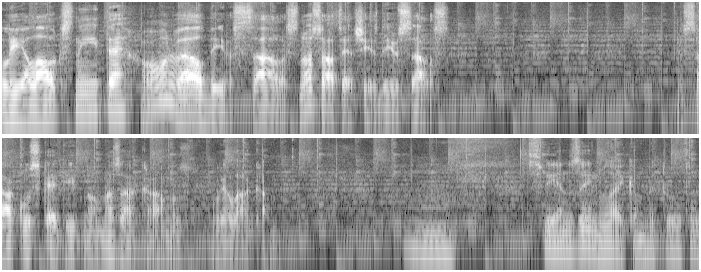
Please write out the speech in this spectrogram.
Liela Alksnīte un vēl divas salas. Nosauciet šīs divas salas. Es sāku uzskaitīt no mazākām uz lielākām. Es vienu zinu, laikam, bet otru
